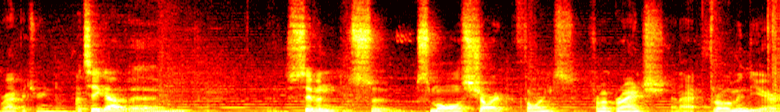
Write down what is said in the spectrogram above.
Right between them. I take out um, seven s- small sharp thorns from a branch and I throw them in the air.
